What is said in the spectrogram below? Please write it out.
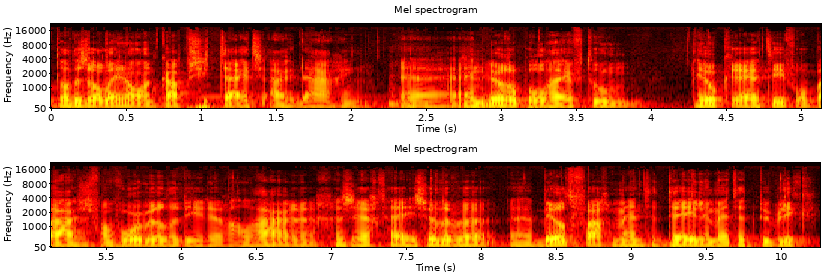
Dat is alleen al een capaciteitsuitdaging. Uh, en Europol heeft toen heel creatief op basis van voorbeelden die er al waren gezegd: hey, zullen we uh, beeldfragmenten delen met het publiek?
